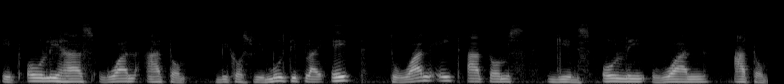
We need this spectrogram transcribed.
it only has one atom because we multiply 8 to 1-8 atoms gives only one atom.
